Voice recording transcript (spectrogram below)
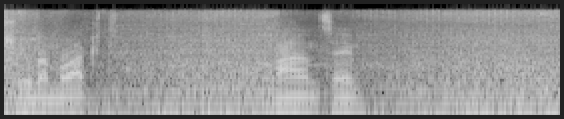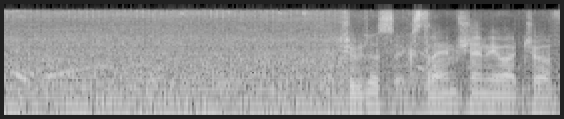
Schon wieder Markt. Wahnsinn. Schon wieder eine extrem schöne Ortschaft.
